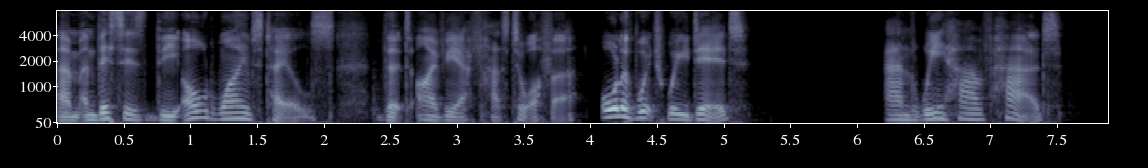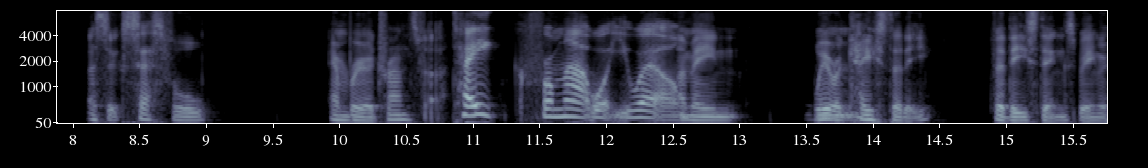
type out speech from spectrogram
Um, and this is the old wives' tales that IVF has to offer, all of which we did. And we have had a successful embryo transfer. Take from that what you will. I mean, we're a case study for these things being.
